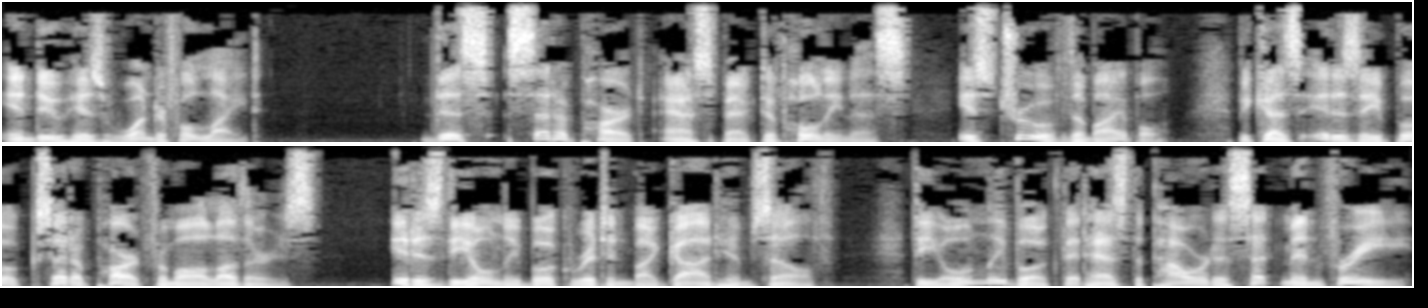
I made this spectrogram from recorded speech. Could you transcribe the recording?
into his wonderful light. This set apart aspect of holiness is true of the Bible, because it is a book set apart from all others. It is the only book written by God himself, the only book that has the power to set men free,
